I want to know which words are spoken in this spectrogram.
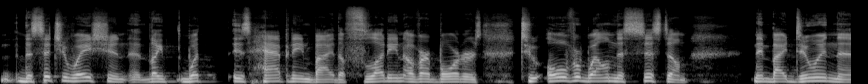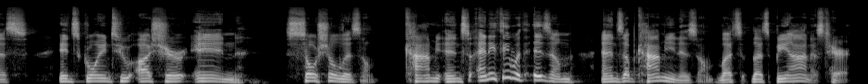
the situation, uh, like what is happening by the flooding of our borders to overwhelm the system. And by doing this, it's going to usher in socialism. Commun- and so anything with ism ends up communism. Let's let's be honest here.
